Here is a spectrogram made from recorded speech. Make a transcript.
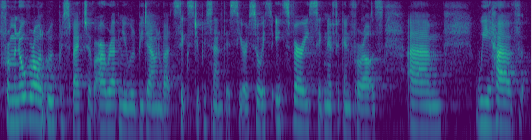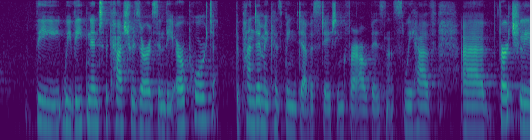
From an overall group perspective, our revenue will be down about 60% this year, so it's, it's very significant for us. Um, we have the, we've eaten into the cash reserves in the airport the pandemic has been devastating for our business. We have uh, virtually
